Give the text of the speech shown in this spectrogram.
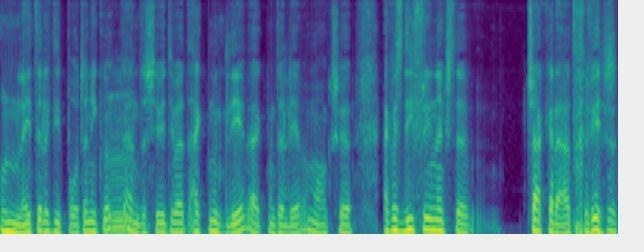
om letterlik die pot aan die kook te hou. Dus weet jy wat ek moet lewe, ek moet 'n lewe maak. So ek was die vriendelikste chucker out geweest.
